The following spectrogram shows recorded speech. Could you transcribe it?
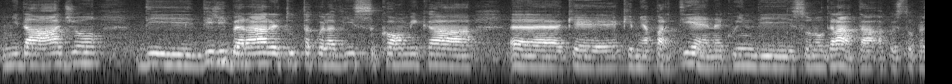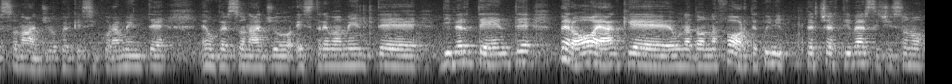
mi dà agio di, di liberare tutta quella vis comica eh, che, che, mi appartiene, quindi sono grata a questo personaggio perché sicuramente è un personaggio estremamente divertente, però è anche una donna forte, quindi per certi versi ci sono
